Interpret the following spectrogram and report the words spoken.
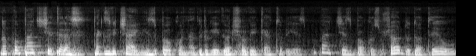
No popatrzcie teraz tak zwyczajnie z boku na drugiego człowieka, który jest. Popatrzcie z boku, z przodu do tyłu.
